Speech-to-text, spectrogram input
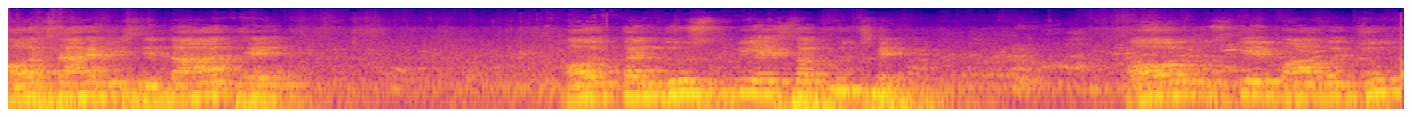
और साहिब इस्तात है और तंदुरुस्त भी है, सब कुछ है। और उसके बावजूद,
